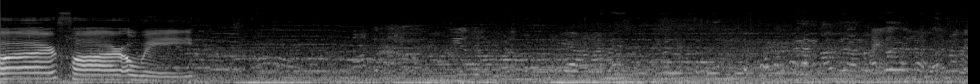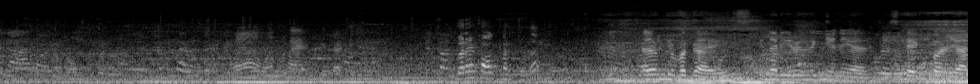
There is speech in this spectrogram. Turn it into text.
Far, far away. Alam niyo ba guys, pinaririnig niyo na yan. Si Hector yan,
